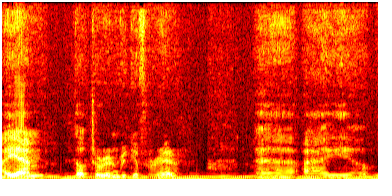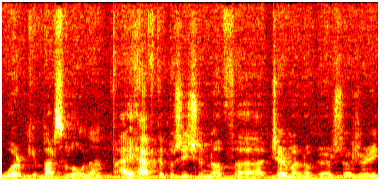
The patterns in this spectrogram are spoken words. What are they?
I am Dr. Enrique Ferrer. Uh, I uh, work in Barcelona. I have the position of uh, chairman of neurosurgery,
